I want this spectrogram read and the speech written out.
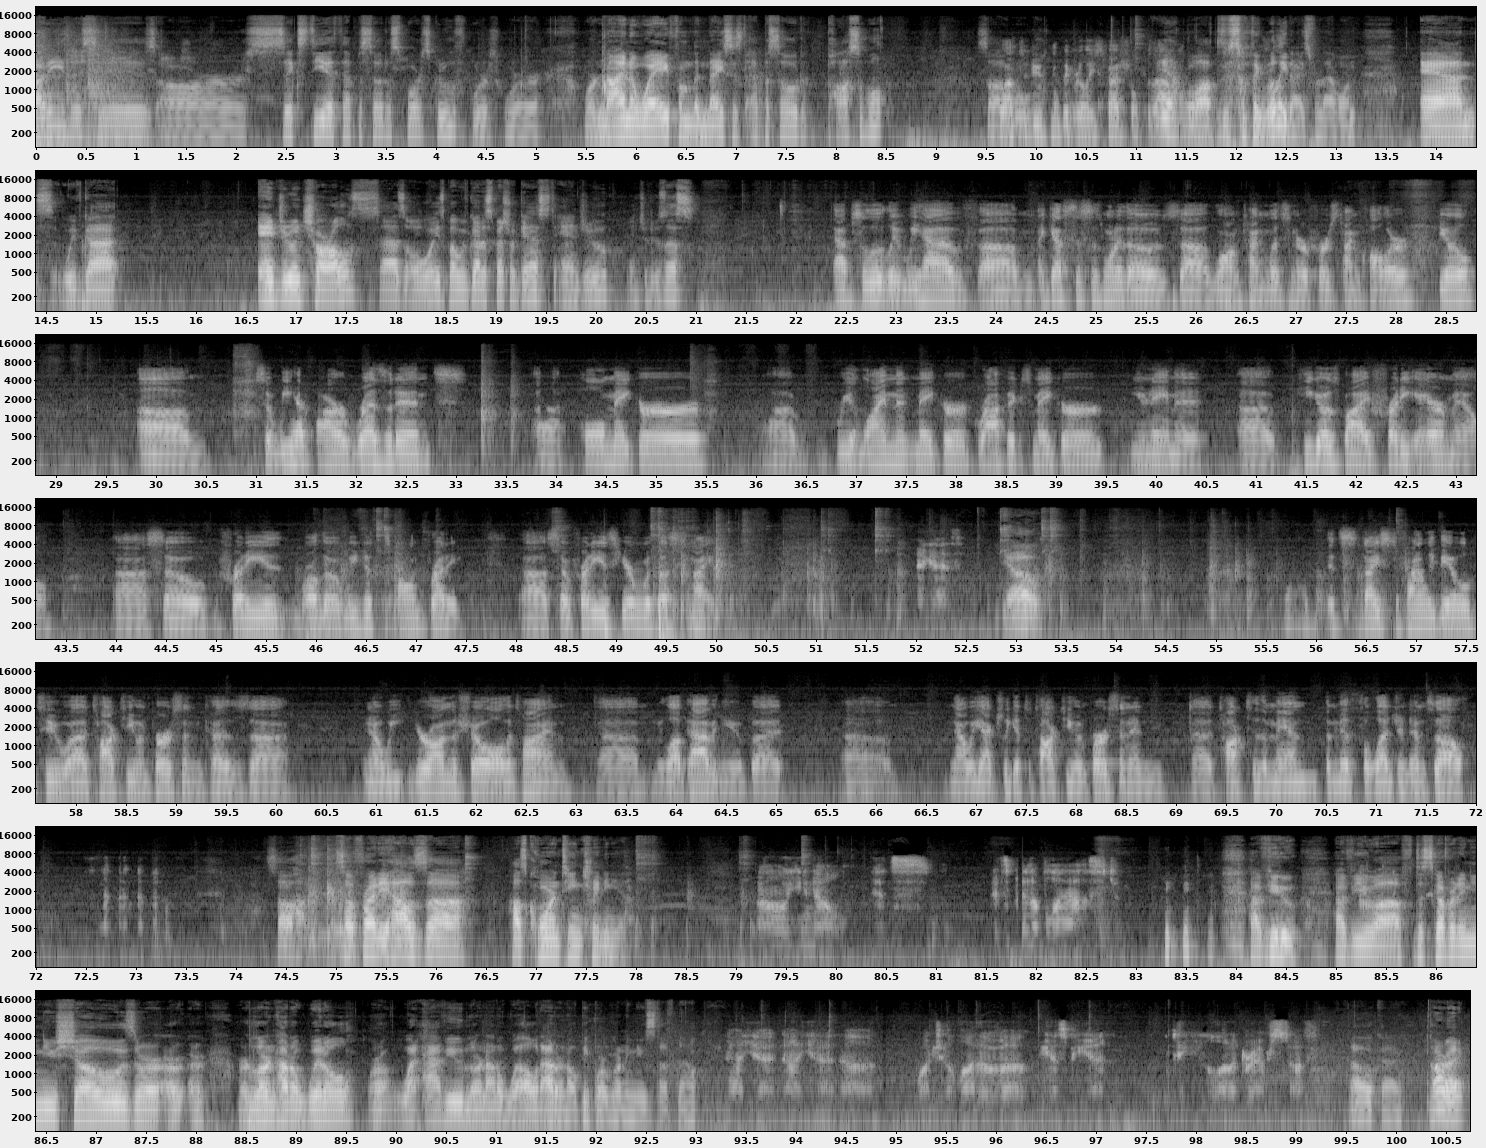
everybody. This is our 60th episode of Sports Goofs. We're, we're, we're nine away from the nicest episode possible. So we'll have to do something really special for that yeah, one. we'll have to do something really nice for that one. And we've got Andrew and Charles, as always, but we've got a special guest. Andrew, introduce us. Absolutely. We have, um, I guess this is one of those uh, long time listener, first time caller deal. Um, so we have our resident uh, poll maker, uh, realignment maker, graphics maker, you name it. Uh, he goes by Freddie Airmail. Uh, so Freddie is, although we just call him Freddie. Uh, so Freddie is here with us tonight. Hey guys. Yo. It's nice to finally be able to uh, talk to you in person because uh, you know we you're on the show all the time. Um, we love having you, but uh, now we actually get to talk to you in person and uh, talk to the man, the myth, the legend himself. So, so Freddie, how's uh, how's quarantine treating you? Oh, you know, it's it's been a blast. have you have you uh, discovered any new shows or, or, or, or learned how to whittle or what have you? Learn how to weld? I don't know. People are learning new stuff now. Not yet, not yet. Uh, watching a lot of uh, ESPN, taking a lot of draft stuff. Oh, okay. All right.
